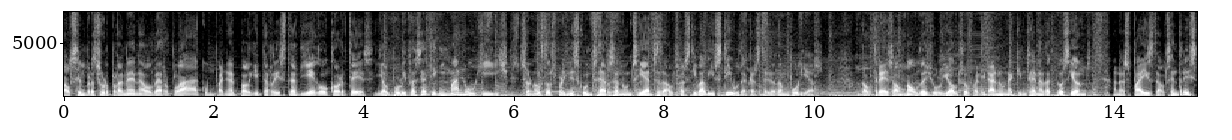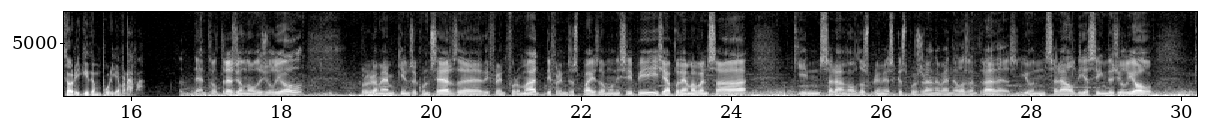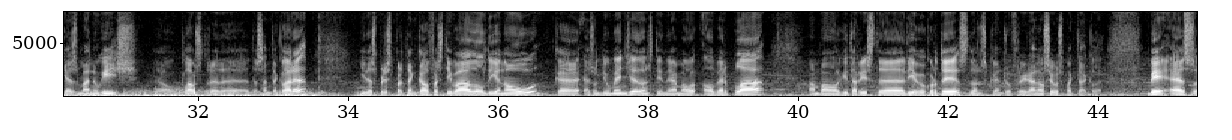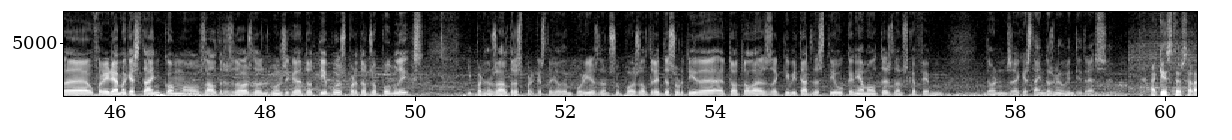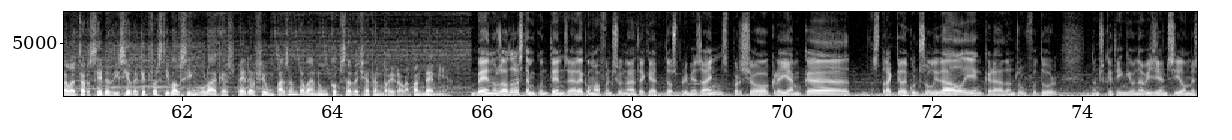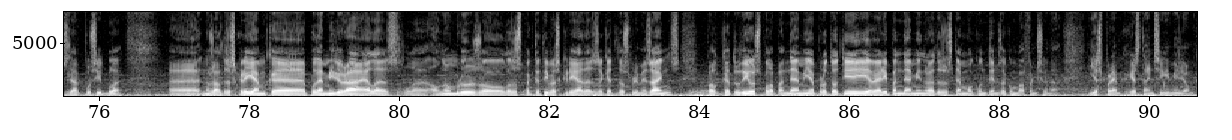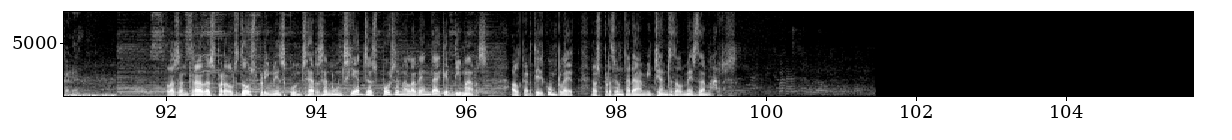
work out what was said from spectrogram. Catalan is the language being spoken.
El sempre sorprenent Albert Pla, acompanyat pel guitarrista Diego Cortés i el polifacètic Manu Guix, són els dos primers concerts anunciats del Festival Estiu de Castelló d'Empúries. Del 3 al 9 de juliol s'oferiran una quinzena d'actuacions en espais del Centre Històric i d'Empúria Brava. Entre el 3 i el 9 de juliol programem 15 concerts de diferent format, diferents espais del municipi i ja podem avançar quins seran els dos primers que es posaran a vendre les entrades. I un serà el dia 5 de juliol, que és Manu Guix, al claustre de, de Santa Clara, i després per tancar el festival el dia 9, que és un diumenge, doncs tindrem el Albert Pla amb el guitarrista Diego Cortés, doncs, que ens oferiran el seu espectacle. Bé, és, eh, oferirem aquest any, com els altres dos, doncs, música de tot tipus, per tots els públics, i per nosaltres, per Castelló d'Empúries, doncs, suposa el tret de sortida a totes les activitats d'estiu, que n'hi ha moltes doncs, que fem doncs, aquest any 2023. Aquesta serà la tercera edició d'aquest festival singular que espera fer un pas endavant un cop s'ha deixat enrere la pandèmia. Bé, nosaltres estem contents eh, de com ha funcionat aquests dos primers anys, per això creiem que es tracta de consolidar-lo i encarar doncs, un futur doncs, que tingui una vigència el més llarg possible. Eh, nosaltres creiem que podem millorar eh, les, la, els números o les expectatives creades aquests dos primers anys, pel que tu dius, per la pandèmia, però tot i haver-hi pandèmia nosaltres estem molt contents de com va funcionar i esperem que aquest any sigui millor encara. Les entrades per als dos primers concerts anunciats es posen a la venda aquest dimarts. El cartell complet es presentarà a mitjans del mes de març.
